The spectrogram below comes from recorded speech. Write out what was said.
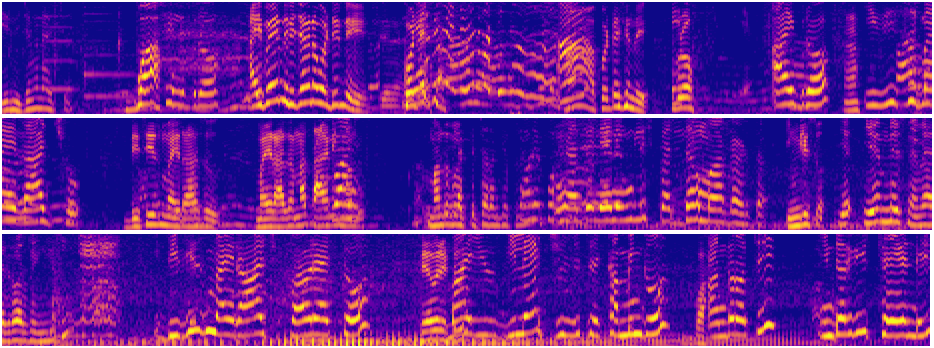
ఇది నిజంగానే వచ్చి- బా! వచ్చింది బ్రో. అయిపోయింది నిజంగానే కొట్టింది. కొట్టేసిన ఆ, కొట్టేసింది. బ్రో. Hi bro. ఇది my Raju. This is my Raju. My Raju అన్న తాగని మందు మందుకు లెక్కించాడని చెప్పలే. అంటే నేను ఇంగ్లీష్ పెద్దగా మాట్లాడతా. ఇంగ్లీష్ ఏ- నేర్చుకున్నామే హైదరాబాద్లో English? This is my Raj favourite favourite my village it coming. అందరూ వచ్చి ఇంటర్వ్యూ చేయండి.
